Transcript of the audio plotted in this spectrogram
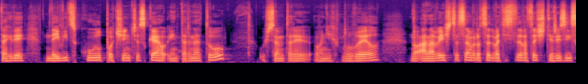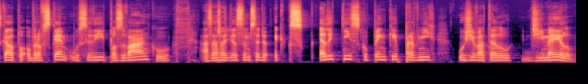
tehdy nejvíc cool počin českého internetu. Už jsem tady o nich mluvil. No a na výšce jsem v roce 2024 získal po obrovském úsilí pozvánku a zařadil jsem se do ex- elitní skupinky prvních uživatelů Gmailu.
